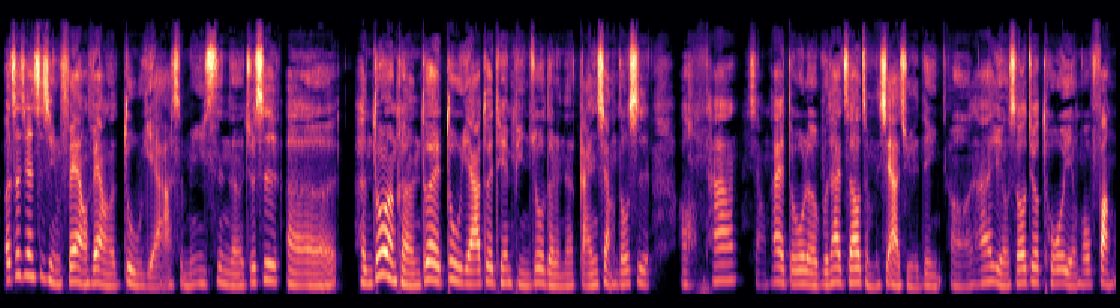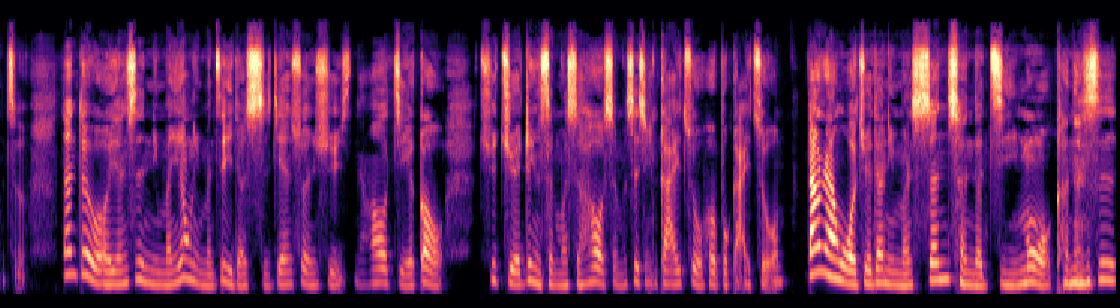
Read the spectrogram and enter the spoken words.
而这件事情非常非常的渡鸦，什么意思呢？就是呃，很多人可能对渡鸦对天秤座的人的感想都是哦，他想太多了，不太知道怎么下决定啊，他有时候就拖延。放着，但对我而言是你们用你们自己的时间顺序，然后结构去决定什么时候什么事情该做或不该做。当然，我觉得你们深层的寂寞可能是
